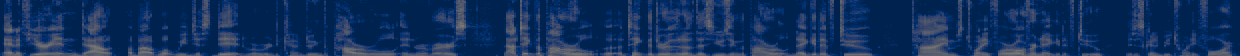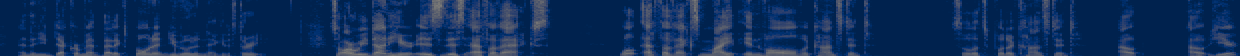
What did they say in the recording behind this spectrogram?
And if you're in doubt about what we just did, where we're kind of doing the power rule in reverse, now take the power rule, uh, take the derivative of this using the power rule. Negative 2 times 24 over negative 2 is just going to be 24, and then you decrement that exponent, you go to negative 3. So are we done here? Is this f of x? Well, f of x might involve a constant. So let's put a constant out, out here.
